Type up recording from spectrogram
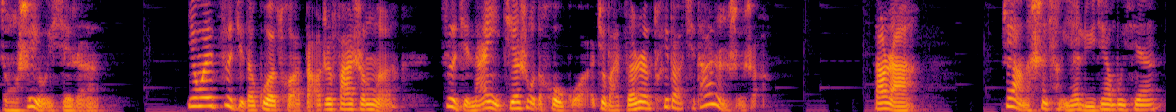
总是有一些人，因为自己的过错导致发生了自己难以接受的后果，就把责任推到其他人身上。当然，这样的事情也屡见不鲜。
